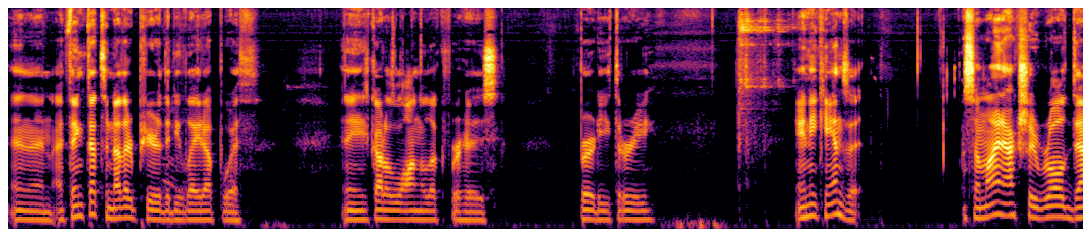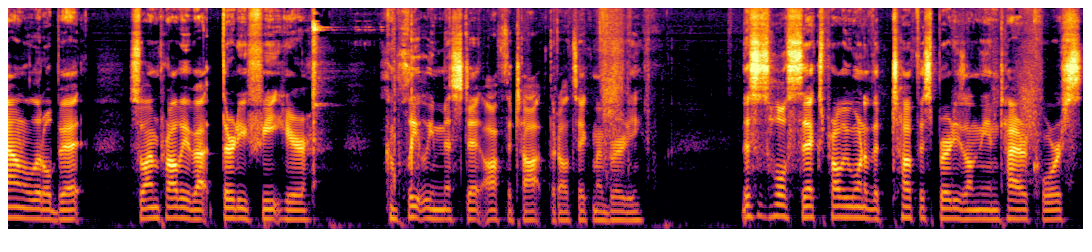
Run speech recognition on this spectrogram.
And then I think that's another pure that he laid up with. And he's got a long look for his birdie three. And he cans it. So mine actually rolled down a little bit. So I'm probably about 30 feet here. Completely missed it off the top, but I'll take my birdie. This is hole six, probably one of the toughest birdies on the entire course.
